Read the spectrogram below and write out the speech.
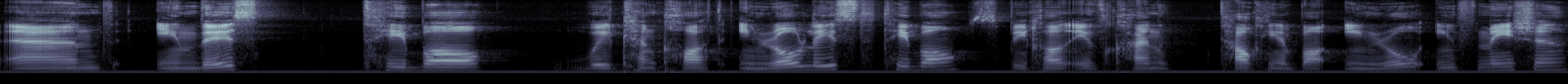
And in this table, we can call it enroll list table because it's kind of talking about enroll information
